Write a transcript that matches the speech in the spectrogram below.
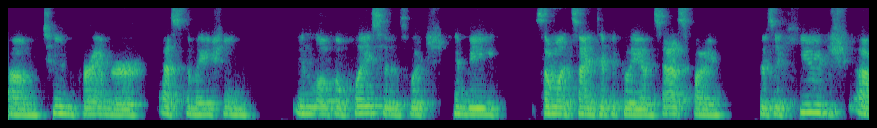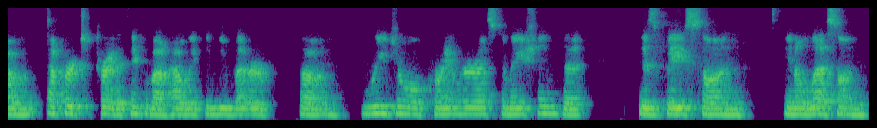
um, tune parameter estimation in local places, which can be somewhat scientifically unsatisfying. There's a huge um, effort to try to think about how we can do better um, regional parameter estimation that is based on, you know, less on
